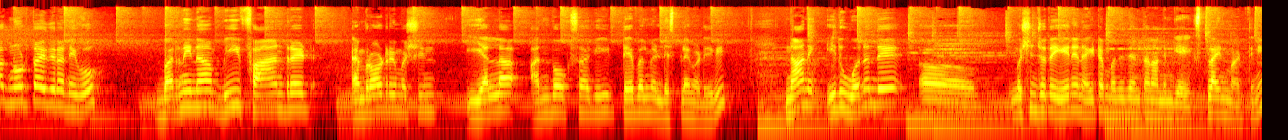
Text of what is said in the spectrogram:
ಇವಾಗ ನೋಡ್ತಾ ಇದ್ದೀರಾ ನೀವು? Bernina B five hundred embroidery machine ಎಲ್ಲ ಅನ್ಬಾಕ್ಸ್ ಆಗಿ ಟೇಬಲ್ ಮೇಲೆ ಡಿಸ್ಪ್ಲೇ ಮಾಡಿದ್ದೀವಿ ನಾನು ಇದು ಒಂದೊಂದೇ ಮಷಿನ್ ಜೊತೆ ಏನೇನು ಐಟಮ್ ಬಂದಿದೆ ಅಂತ ನಾನು ನಿಮಗೆ ಎಕ್ಸ್ಪ್ಲೈನ್ ಮಾಡ್ತೀನಿ.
